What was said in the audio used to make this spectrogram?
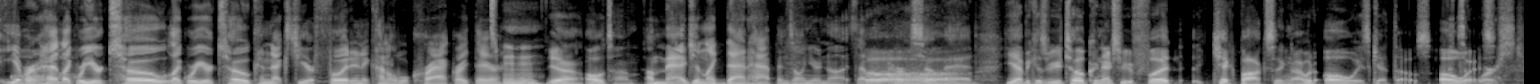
You ever had like where your toe, like where your toe connects to your foot and it kind of will crack right there? Mm-hmm. Yeah, all the time. Imagine like that happens on your nuts. That would hurt so bad. Yeah, because when your toe connects with your foot, kickboxing, I would always get those. Always. the worst.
